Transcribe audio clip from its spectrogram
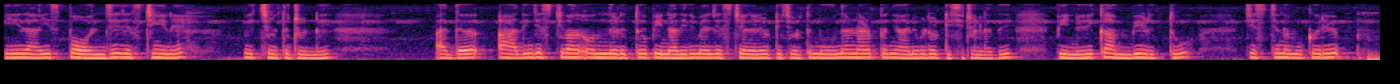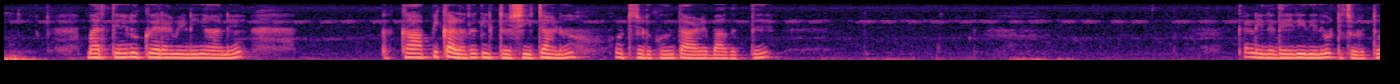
ഇനി ഇതാ ഈ സ്പോഞ്ച് ജസ്റ്റ് ഇങ്ങനെ വെച്ച് കൊടുത്തിട്ടുണ്ട്. അത് ആദ്യം ജസ്റ്റ് ഒന്നെടുത്തു പിന്നെ അതിന് മേലെ ജസ്റ്റ് അങ്ങനെ ഒട്ടിച്ചു കൊടുത്തു. മൂന്നെണ്ണമാണ് ഇപ്പോൾ ഞാനിവിടെ ഒട്ടിച്ചിട്ടുള്ളത്. പിന്നെ ഒരു കമ്പി എടുത്തു. ജസ്റ്റ് നമുക്കൊരു മരത്തിന് ലുക്ക് വരാൻ വേണ്ടി ഞാൻ കാപ്പി കളറ് ഗ്ലിറ്റർ ഷീറ്റാണ് ഒട്ടിച്ചെടുക്കുന്നത് താഴെ ഭാഗത്ത്. കണ്ടില്ലേ ഇതേ രീതിയിൽ ഒട്ടിച്ചെടുത്തു.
